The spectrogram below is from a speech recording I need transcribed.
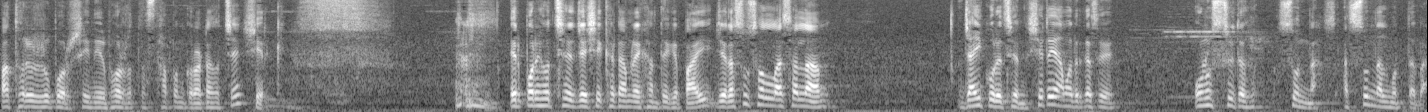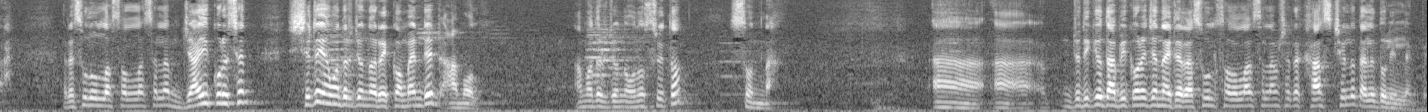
পাথরের উপর সেই নির্ভরতা স্থাপন করাটা হচ্ছে শেরক। এরপরে হচ্ছে যে শিক্ষাটা আমরা এখান থেকে পাই যে রাসুল সাল্লাহ সাল্লাম যাই করেছেন সেটাই আমাদের কাছে অনুসৃত সুন্না আর সুন্নাল মুত্তাবা রাসুল্লাহ সাল্লাহ সাল্লাম যাই করেছেন সেটাই আমাদের জন্য রেকমেন্ডেড আমল। আমাদের জন্য অনুসৃত সুন্না যদি কেউ দাবি করে যে না, এটা রাসুল সাল্লাহ সাল্লামের সাথে খাস ছিল, তাহলে দলিল লাগবে।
